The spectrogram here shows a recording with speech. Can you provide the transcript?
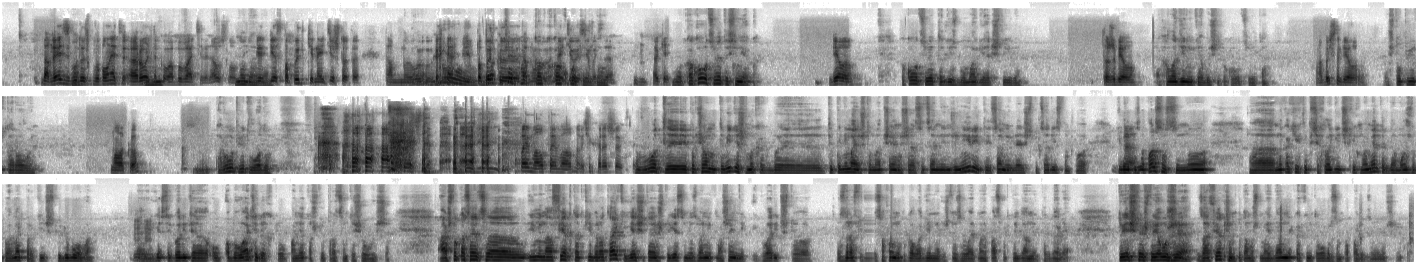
Да, но я здесь буду выполнять роль угу. такого обывателя, да, условно, ну, да, без, да. без попытки найти что-то там ну, ну попытку да, там, как, как, найти как уязвимость, да. да. Окей. Вот, какого цвета снег? Белого. Какого цвета лист бумаги А4? Тоже белого. Холодильники обычно какого цвета? Обычно белого. Что пьют коровы? Молоко. Коровы пьют воду. Поймал, поймал, очень хорошо. Вот, и причем ты видишь, мы как бы, ты понимаешь, что мы общаемся о социальной инженерии, ты сам являешься специалистом по кибербезопасности, но а, на каких-то психологических моментах, да, можно поймать практически любого. Mm-hmm. Если говорить об обывателях, то понятно, что процент еще выше. А что касается именно эффекта от кибератаки, я считаю, что если мне звонит мошенник и говорит, что здравствуйте, Сафонов Лука Владимирович называет мои паспортные данные и так далее, то я считаю, что я уже зафекчен, потому что мои данные каким-то образом попали к злоумышленнику.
